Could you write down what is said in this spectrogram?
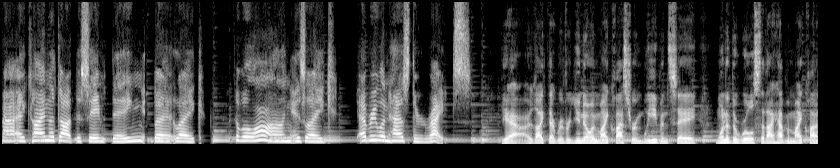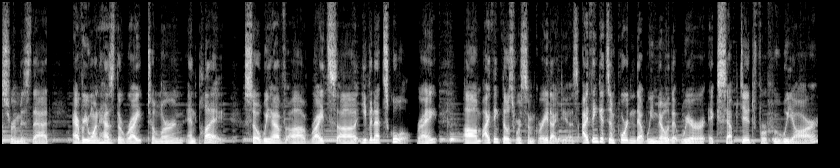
I, I kind of thought the same thing, but like, to belong is like everyone has their rights. Yeah, I like that, River. You know, in my classroom, we even say one of the rules that I have in my classroom is that everyone has the right to learn and play. So we have uh, rights uh, even at school, right? Um, I think those were some great ideas. I think it's important that we know that we're accepted for who we are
